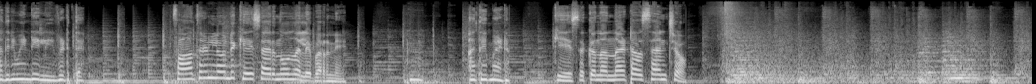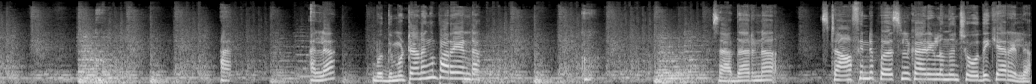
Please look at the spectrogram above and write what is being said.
അതിനുവേണ്ടി ലീവ് എടുത്തേ. ഫാദർ ഇൻ ലോന്റെ കേസായിരുന്നു എന്നല്ലേ പറഞ്ഞേ? അതെ മാഡം കേസൊക്കെ നന്നായിട്ട് അവസാനിച്ചോ? അല്ല ബുദ്ധിമുട്ടാണെങ്കിൽ പറയണ്ട. സാധാരണ സ്റ്റാഫിന്റെ പേഴ്സണൽ കാര്യങ്ങളൊന്നും ചോദിക്കാറില്ല.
